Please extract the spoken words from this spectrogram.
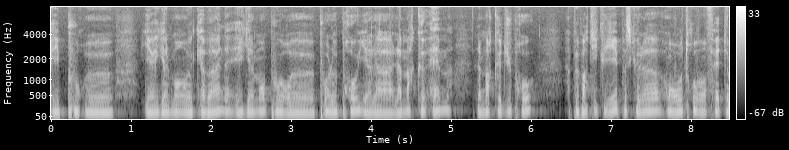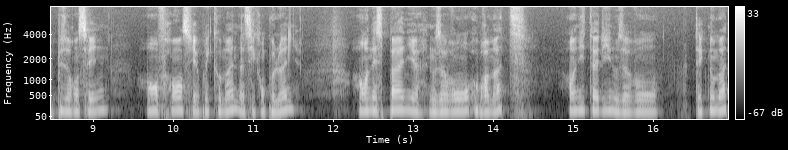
et pour il y a également Cabane, et également pour, pour le pro, il y a la, la, marque M, la marque du pro, un peu particulier parce que là on retrouve en fait plusieurs enseignes. En France, il y a Bricoman ainsi qu'en Pologne. En Espagne, nous avons Obramat, en Italie, nous avons Technomat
